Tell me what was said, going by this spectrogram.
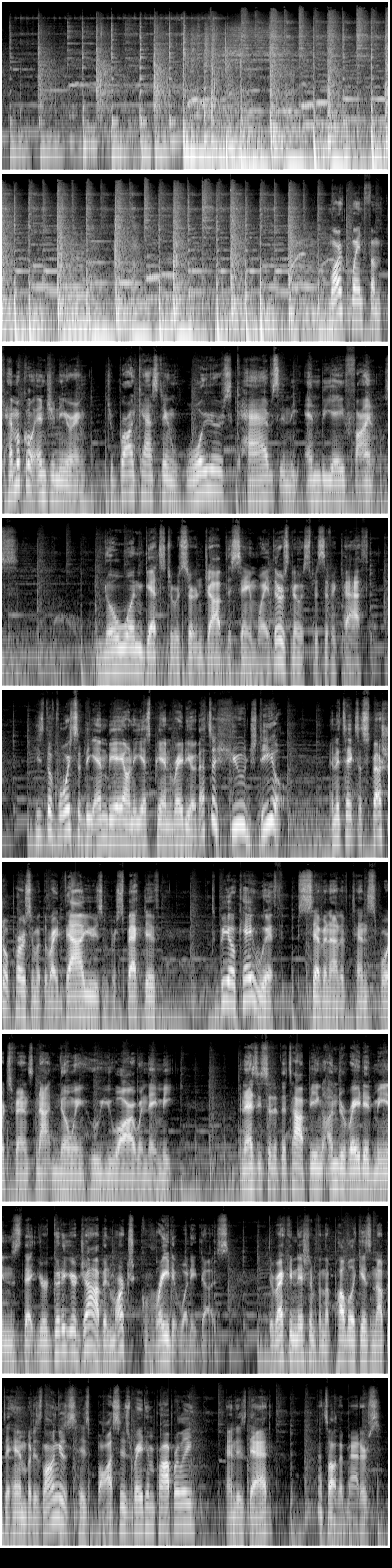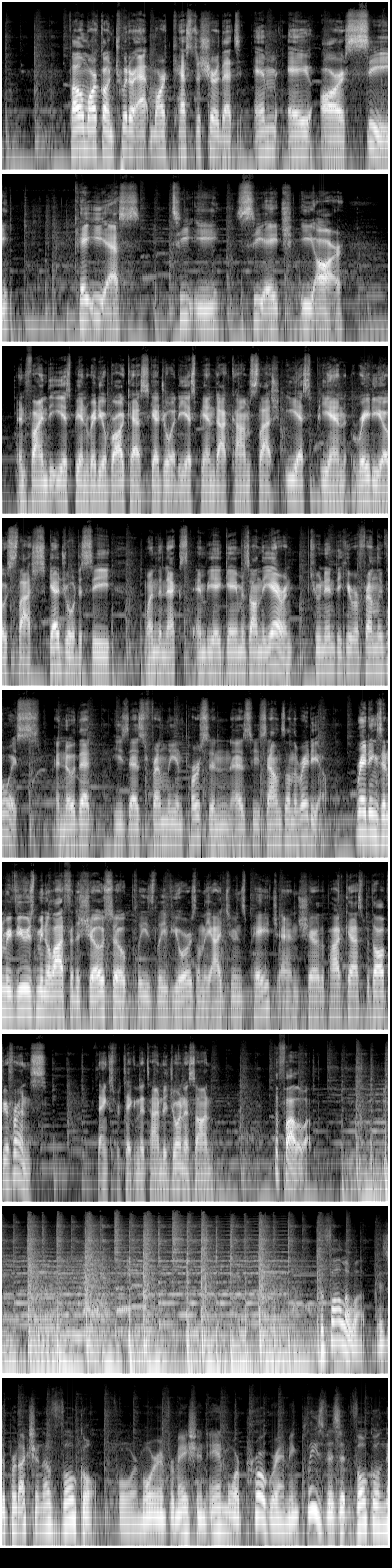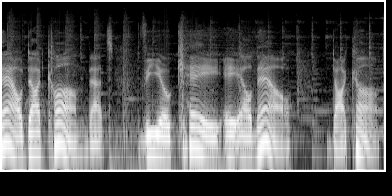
Marc went from chemical engineering to broadcasting Warriors Cavs in the NBA Finals. No one gets to a certain job the same way, there's no specific path. He's the voice of the NBA on ESPN Radio. That's a huge deal. And it takes a special person with the right values and perspective to be okay with 7 out of 10 sports fans not knowing who you are when they meet. And as he said at the top, being underrated means that you're good at your job, and Marc's great at what he does. The recognition from the public isn't up to him, but as long as his bosses rate him properly, and his dad, that's all that matters. Follow Marc on Twitter at Marc Kestecher. That's M A R C K E S T E C H E R. And find the ESPN radio broadcast schedule at espn.com slash ESPN radio slash schedule to see when the next NBA game is on the air and tune in to hear a friendly voice. And know that he's as friendly in person as he sounds on the radio. Ratings and reviews mean a lot for the show, so please leave yours on the iTunes page and share the podcast with all of your friends. Thanks for taking the time to join us on The Follow Up. The Follow Up is a production of Vokal. For more information and more programming, please visit vokalnow.com. That's V O K A L now.com.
